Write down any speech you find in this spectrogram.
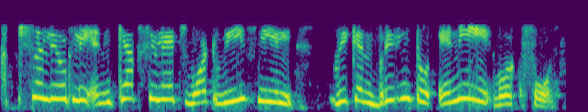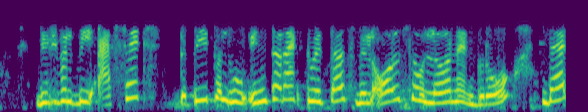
absolutely encapsulates what we feel we can bring to any workforce. We will be assets. The people who interact with us will also learn and grow that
